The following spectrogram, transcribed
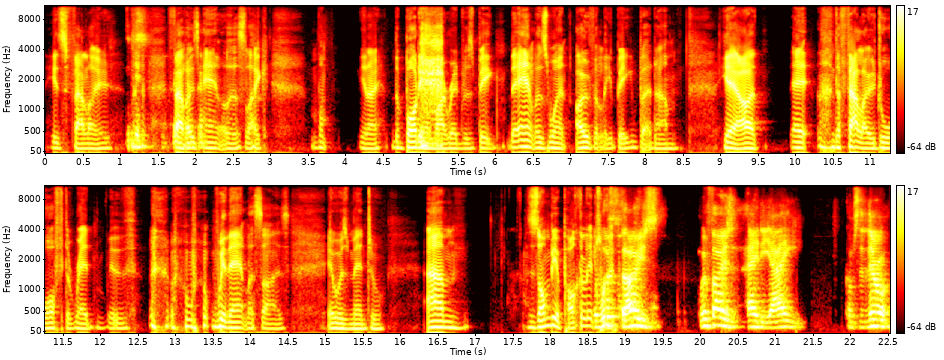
his fallow fallow's antlers. Like, you know, the body on my red was big. The antlers weren't overly big, but um, yeah, I, it, the fallow dwarfed the red with with antler size. It was mental. Um, zombie apocalypse. With those with those ADA comes they're all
